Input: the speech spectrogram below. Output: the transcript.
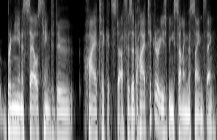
bringing in a sales team to do higher ticket stuff. Is it higher ticket or are you been selling the same thing?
